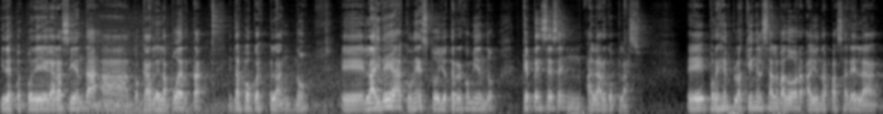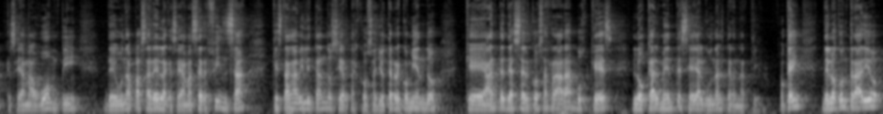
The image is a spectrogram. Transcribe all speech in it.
y después puede llegar a Hacienda a tocarle la puerta y tampoco es plan, ¿no? Eh, la idea con esto yo te recomiendo que penses en a largo plazo. Eh, por ejemplo, aquí en El Salvador hay una pasarela que se llama WOMPI, de una pasarela que se llama Serfinza, que están habilitando ciertas cosas. Yo te recomiendo que antes de hacer cosas raras busques localmente si hay alguna alternativa. ¿Ok? De lo contrario,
